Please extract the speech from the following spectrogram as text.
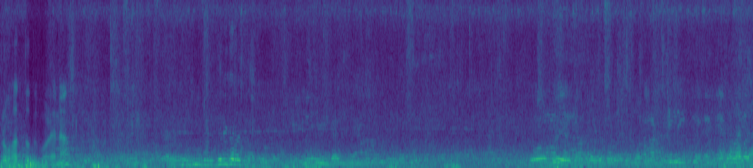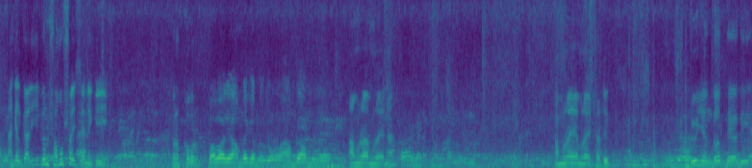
প্রভাত তত পড়ে না। আঙ্কেল, গাড়ি কি কোনো সমস্যা হয়েছে নাকি? কোনো খবর বাবা রে আমরা কেমন করব? আমরা আমরা আমরা আমরাই না? আমরাই আমরাই সঠিক। দুইজন তো দেহ দিয়ে।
